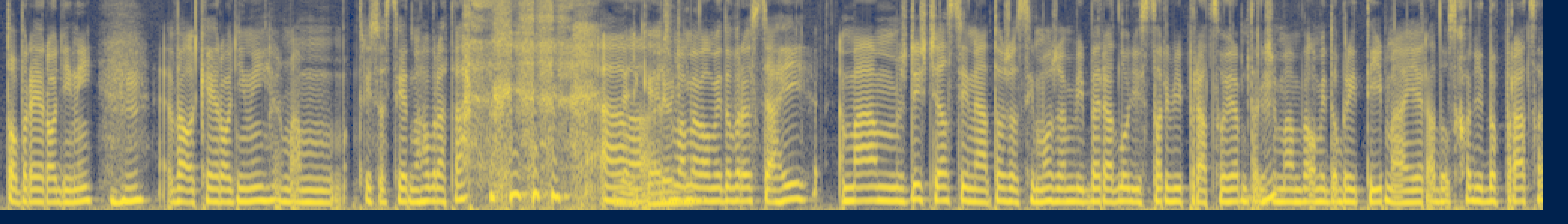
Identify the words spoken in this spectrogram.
dobrej rodiny, mm-hmm. veľkej rodiny. Mám tri sestry, jedného brata. a, že máme veľmi dobré vzťahy. Mám vždy šťastie na to, že si môžem vyberať ľudí, s ktorými pracujem, takže mm-hmm. mám veľmi dobrý tým a je radosť chodiť do práce.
